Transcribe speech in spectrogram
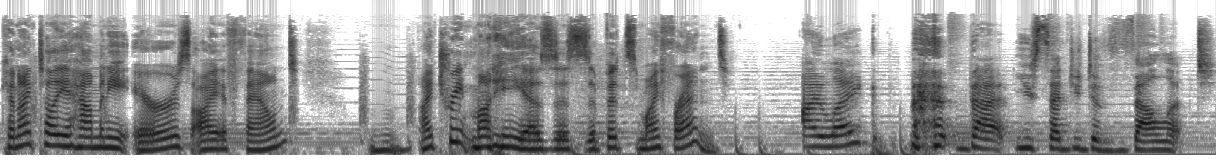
can I tell you how many errors I have found? Mm, I treat money as, as if it's my friend. I like that you said you developed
